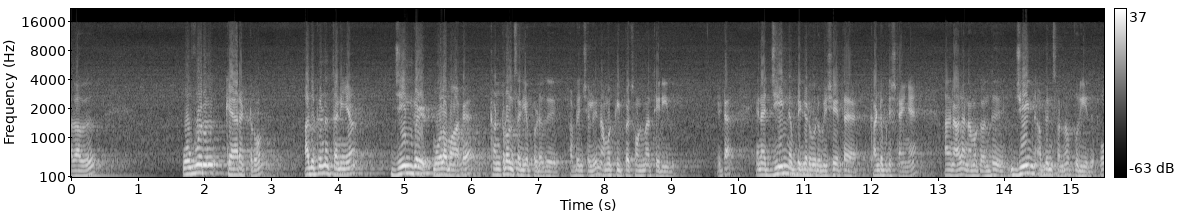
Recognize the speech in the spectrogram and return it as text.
அதாவது ஒவ்வொரு கேரக்டரும் அதுக்குன்னு தனியாக ஜீன்கள் மூலமாக கண்ட்ரோல் செய்யப்படுது அப்படின்னு சொல்லி நமக்கு இப்போ சொன்னால் தெரியுது. ரைட்டா ஏன்னா ஜீன் அப்படிங்கிற ஒரு விஷயத்தை கண்டுபிடிச்சிட்டாங்க. அதனால் நமக்கு வந்து ஜீன் அப்படின்னு சொன்னால் புரியுது. ஓ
